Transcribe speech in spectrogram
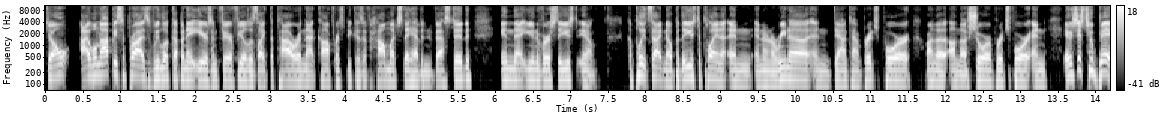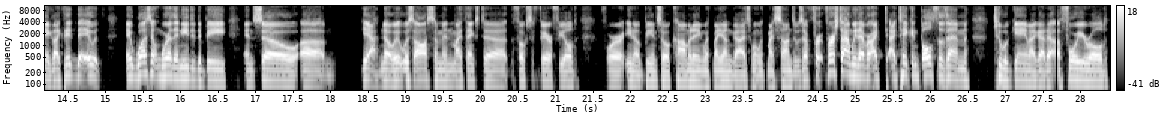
don't I will not be surprised if we look up in eight years and Fairfield is like the power in that conference because of how much they have invested in that university. They used to, you know, complete side note, but they used to play in, in, in, an arena in downtown Bridgeport on the on the shore of Bridgeport, and it was just too big. Like they, they, it it wasn't where they needed to be, and so um, yeah, no, it was awesome, and my thanks to the folks at Fairfield for you know being so accommodating with my young guys. Went with my sons. It was our f- first time we'd ever I I taken both of them to a game. I got a, a four year old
